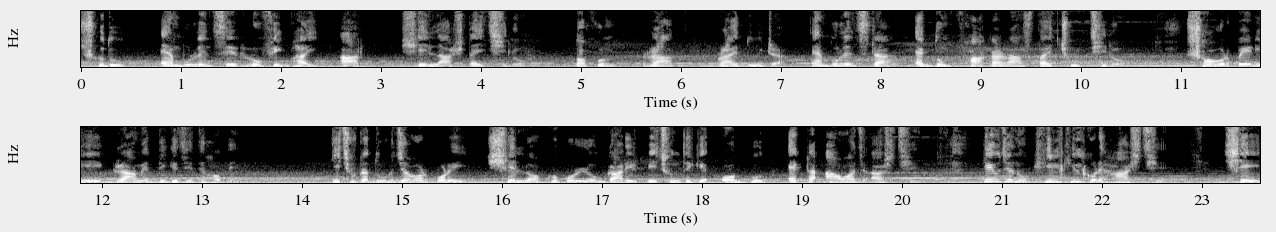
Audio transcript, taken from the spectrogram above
শুধু অ্যাম্বুলেন্সের রফিক ভাই আর সেই লাশটাই ছিল। তখন রাত প্রায় দুইটা। অ্যাম্বুলেন্সটা একদম ফাঁকা রাস্তায় ছুটছিল। শহর পেরিয়ে গ্রামের দিকে যেতে হবে। কিছুটা দূর যাওয়ার পরেই সে লক্ষ্য করল গাড়ির পেছন থেকে অদ্ভুত একটা আওয়াজ আসছে। কেউ যেন খিলখিল করে হাসছে। সে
